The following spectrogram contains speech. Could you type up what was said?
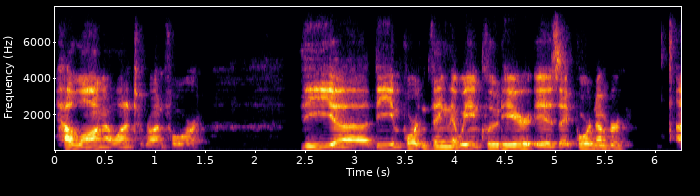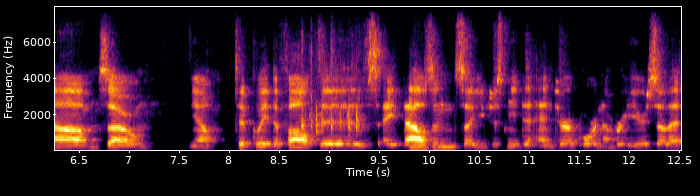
how long I want it to run for. The, uh, the important thing that we include here is a port number. Um, so, you know, typically default is 8000. So you just need to enter a port number here so that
